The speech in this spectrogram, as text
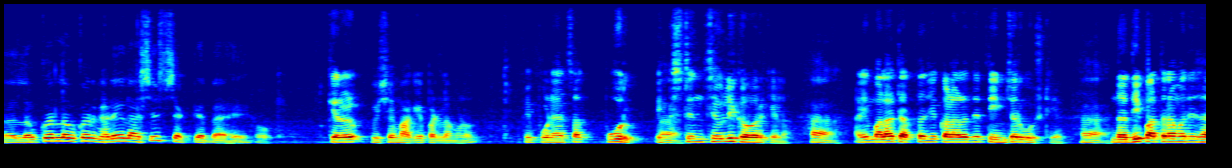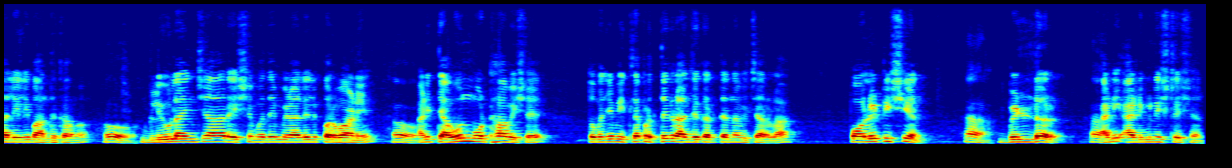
लवकर लवकर घडेल अशीच शक्यता आहे. ओके. केरळ विषय मागे पडला म्हणून. मी पुण्याचा पूर एक्सटेन्सिव्हली कव्हर केला. हां. आणि मला त्यातनं जे कळालं ते तीन चार गोष्टी आहेत. हां. नदी पात्रामध्ये झालेली बांधकामं हो. ब्ल्यू लाईनच्या रेषेमध्ये मिळालेली परवाने हो. आणि त्याहून मोठा विषय तो म्हणजे मी इथल्या प्रत्येक राज्यकर्त्यांना विचारला पॉलिटिशियन हां. बिल्डर आणि ऍडमिनिस्ट्रेशन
